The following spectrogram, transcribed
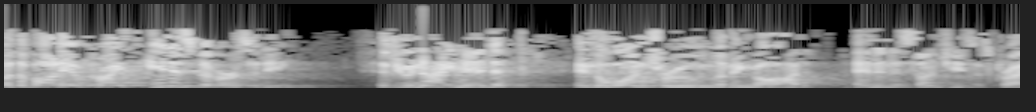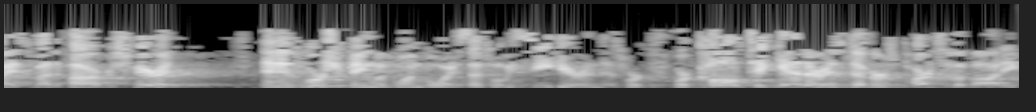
But the body of Christ, in its diversity, is united in the one true and living God and in His Son Jesus Christ by the power of His Spirit and is worshiping with one voice. That's what we see here in this. We're, we're called together as diverse parts of a body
